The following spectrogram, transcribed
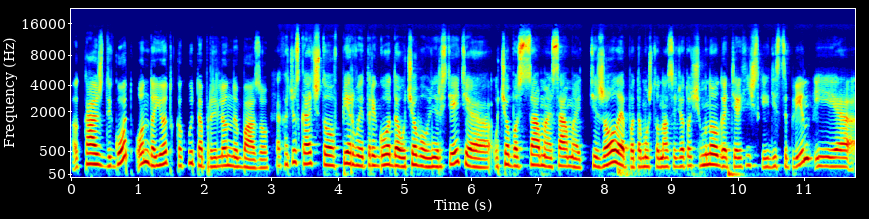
Э, каждый год он дает какую-то определенную базу. Хочу сказать, что в первые три года учебы в университете учеба самая-самая тяжелая, потому что у нас идет очень много теоретических дисциплин, и,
